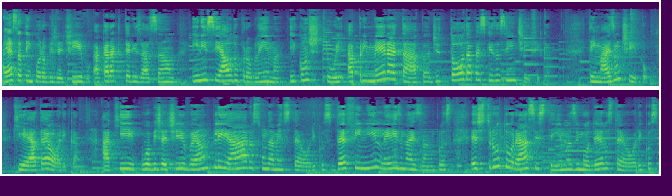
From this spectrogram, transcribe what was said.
Essa tem por objetivo a caracterização inicial do problema e constitui a primeira etapa de toda a pesquisa científica. Tem mais um tipo, que é a teórica. Aqui, o objetivo é ampliar os fundamentos teóricos, definir leis mais amplas, estruturar sistemas e modelos teóricos,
